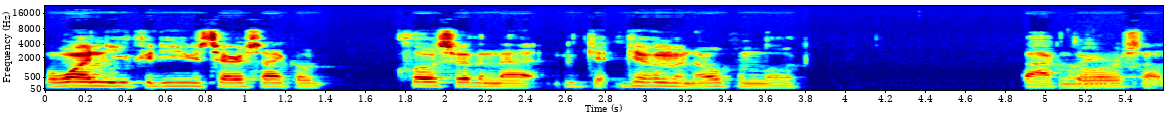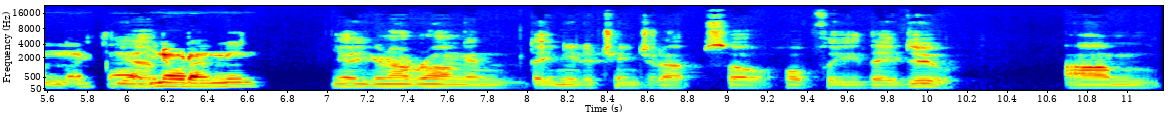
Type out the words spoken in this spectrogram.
One, you could use Tarasenko closer to the net, gi- give him an open look, back door or something like that. yeah. You know what I mean? Yeah, you're not wrong, and they need to change it up. So hopefully they do. Um,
